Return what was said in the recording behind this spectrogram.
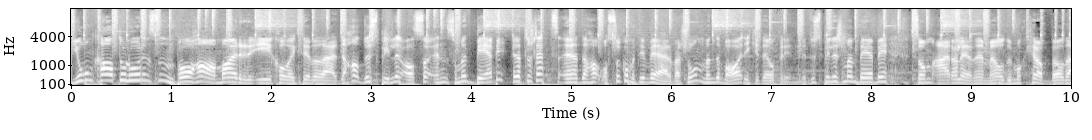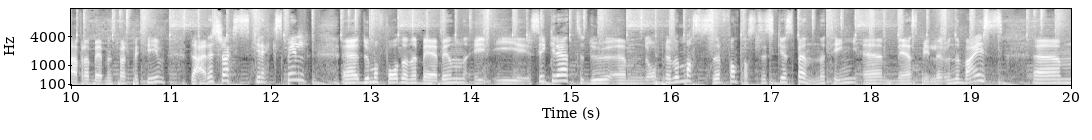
Jon Cato Lorentzen på Hamar i kollektivet der. Det du spiller altså en, som en baby, rett og slett. Eh, det har også kommet i VR-versjon, men det var ikke det opprinnelig. Du spiller som en baby som er alene hjemme, og du må krabbe, og det er fra babyens perspektiv. Det er et slags skrekkspill. Eh, du må få denne babyen i, i sikkerhet. Du, du opplever masse fantastiske, spennende ting eh, med spillet underveis. Eh,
